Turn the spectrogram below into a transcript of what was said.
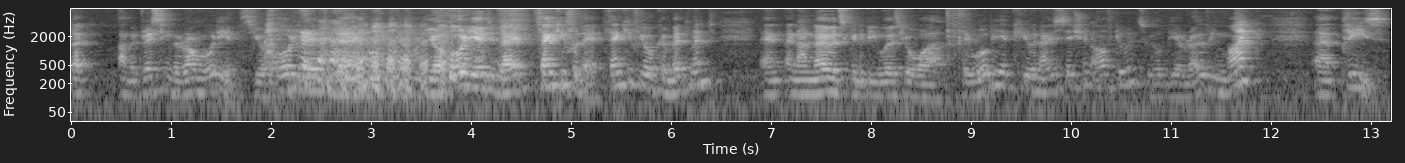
But I'm addressing the wrong audience. You're all here today. You're all here today. Thank you for that. Thank you for your commitment. And, and I know it's going to be worth your while. There will be a Q&A session afterwards. There will be a roving mic. Uh, please,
